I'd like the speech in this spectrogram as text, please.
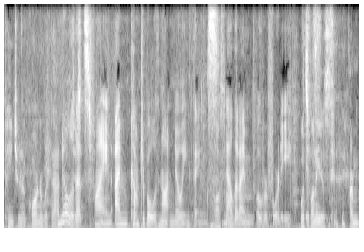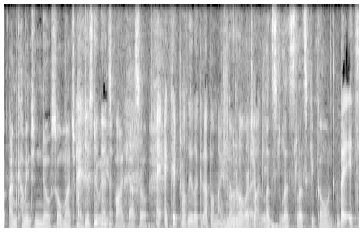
paint you in a corner with that. No, just- that's fine. I'm comfortable with not knowing things Awesome. now that I'm over 40. What's It's- funny is I'm I'm coming to know so much by just doing these podcasts. So I, I could probably look it up on my phone no, while we're let, talking. let's let's let's keep going. but it's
